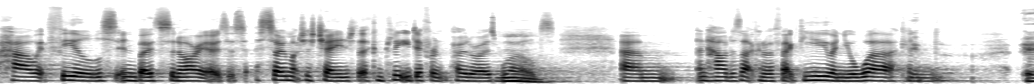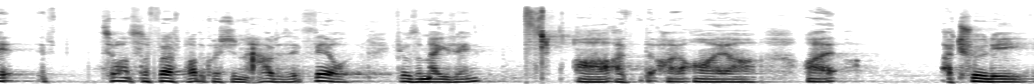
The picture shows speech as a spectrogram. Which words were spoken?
how it feels in both scenarios. It's, so much has changed; they're completely different, polarized worlds. Um, and how does that kind of affect you and your work? And It, if, to answer the first part of the question, how does it feel? Feels amazing. Uh, I, I, I, uh, I, I truly,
